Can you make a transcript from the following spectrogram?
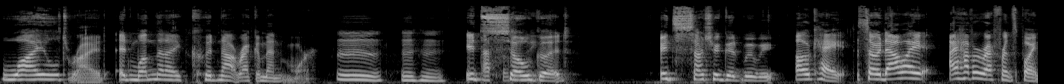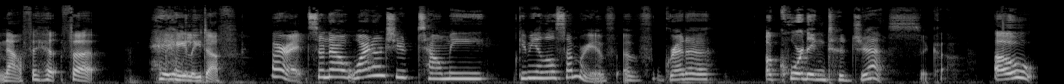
wild ride and one that I could not recommend more. Mm, mm-hmm. It's so good. It's such a good movie. okay, so now I I have a reference point now for for Haylie Duff. All right. So now, why don't you tell me, give me a little summary of, of Greta according to Jessica? Oh,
